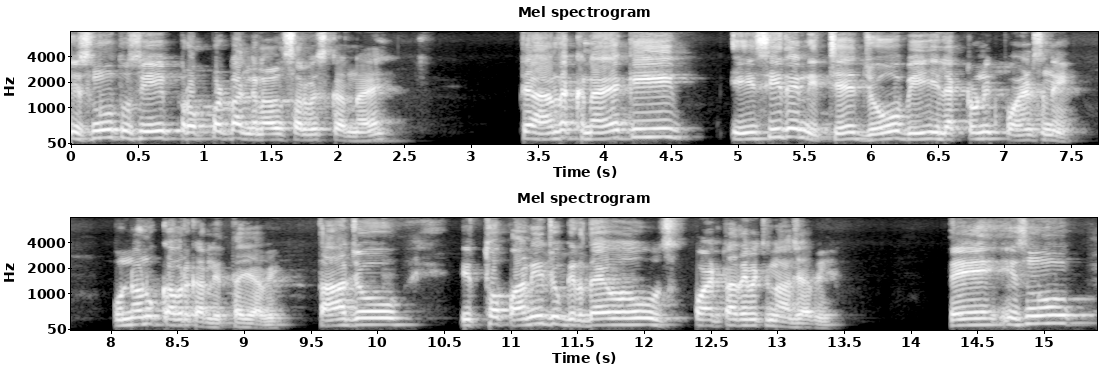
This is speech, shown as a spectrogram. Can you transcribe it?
ਇਸ ਨੂੰ ਤੁਸੀਂ ਪ੍ਰੋਪਰ ਢੰਗ ਨਾਲ ਸਰਵਿਸ ਕਰਨਾ ਹੈ। ਧਿਆਨ ਰੱਖਣਾ ਹੈ ਕਿ ਏਸੀ ਦੇ ਨੀਚੇ ਜੋ ਵੀ ਇਲੈਕਟ੍ਰੋਨਿਕ ਪੁਆਇੰਟਸ ਨੇ, ਉਹਨਾਂ ਨੂੰ ਕਵਰ ਕਰ ਲਿੱਤਾ ਜਾਵੇ। ਤਾਂ ਜੋ ਇੱਥੋਂ ਪਾਣੀ ਜੋ ਗਿਰਦਾ ਹੈ, ਉਹ ਉਸ ਪੁਆਇੰਟਾਂ ਦੇ ਵਿੱਚ ਨਾ ਜਾਵੇ। ਤੇ ਇਸ ਨੂੰ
